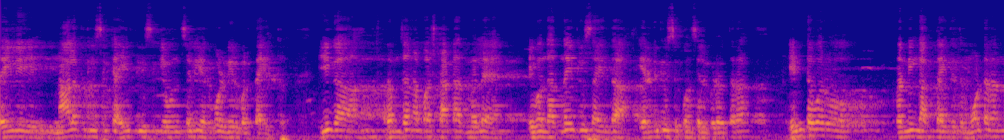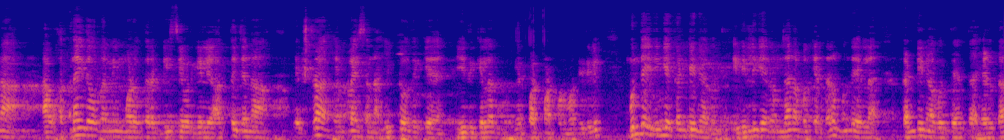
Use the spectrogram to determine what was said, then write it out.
ಡೈಲಿ ನಾಲ್ಕು ದಿವಸಕ್ಕೆ, ಐದು ದಿವಸಕ್ಕೆ ಒಂದ್ಸಲಿ ಎರಗೋಳ್ ನೀರು ಬರ್ತಾ ಇತ್ತು. ಈಗ ರಂಜಾನ್ ಹಬ್ಬ ಸ್ಟಾರ್ಟ್ ಆದ್ಮೇಲೆ ಈಗ ಒಂದು ಹದಿನೈದು ದಿವಸ ಇಂದ ಎರಡು ದಿವಸಕ್ಕೆ ಒಂದ್ಸಲಿ ಬಿಡೋ ತರ ಎಂಟು ಅವರು ರನ್ನಿಂಗ್ ಆಗ್ತಾ ಇದ್ದಿದ್ದು. ಮೋಟರ್ ಅನ್ನ ನಾವು ಹದಿನೈದು ಅವರ್ ರನ್ನಿಂಗ್ ಮಾಡೋ ತರ ಡಿ ಸಿ ಅವ್ರಿಗೆ ಹತ್ತು ಜನ ಎಕ್ಸ್ಟ್ರಾ ಎಂಪ್ಲಾಯೀಸ್ ಅನ್ನ ಇಟ್ಟೋದಕ್ಕೆ ಇದಕ್ಕೆಲ್ಲ ಏರ್ಪಾಟ್ ಮಾಡ್ಕೊಂಡು ಬಂದಿದೀವಿ ಮುಂದೆ ಇದು ಹಿಂಗೆ ಕಂಟಿನ್ಯೂ ಆಗುತ್ತೆ. ಇದು ಇಲ್ಲಿಗೆ ರಂಜಾನ್ ಹಬ್ಬಕ್ಕೆ ಅಂತ ಮುಂದೆ ಎಲ್ಲ ಕಂಟಿನ್ಯೂ ಆಗುತ್ತೆ ಅಂತ ಹೇಳ್ತಾ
